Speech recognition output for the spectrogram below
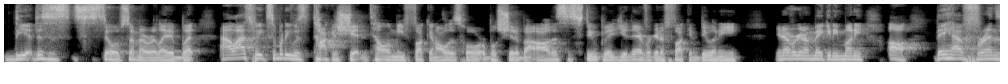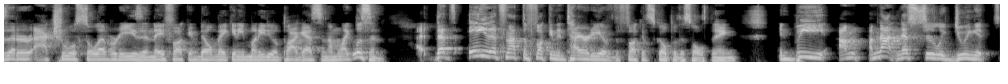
the this is still somewhat related, but uh, last week somebody was talking shit and telling me fucking all this horrible shit about oh this is stupid. You're never gonna fucking do any. You're never gonna make any money. Oh, they have friends that are actual celebrities and they fucking don't make any money doing podcasts. And I'm like, listen, that's a that's not the fucking entirety of the fucking scope of this whole thing. And B, I'm I'm not necessarily doing it.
